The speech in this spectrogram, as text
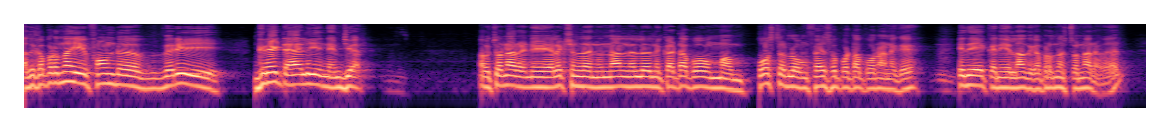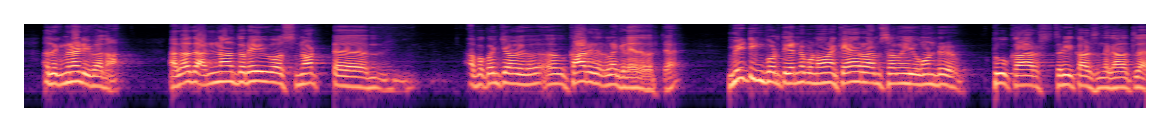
அதுக்கப்புறம் தான் ஃபவுண்ட் வெரி கிரேட் ஆலி இன் எம்ஜிஆர் அவர் சொன்னார் நீ எலெக்ஷனில் நின்னால் நல்ல கேட்டால் போ போஸ்டரில் உன் ஃபேஸை போட்டால் போகிறோம் எனக்கு. இதே கனியெல்லாம் அதுக்கப்புறம் தான் சொன்னார் அவர். அதுக்கு முன்னாடி இவ தான். அதாவது அண்ணாதுரை வாஸ் நாட் அப்போ கொஞ்சம் காருகள்லாம் கிடையாது அவர்கிட்ட மீட்டிங் போகிறதுக்கு என்ன பண்ணுவோம்னா K R Ramasamy owned two cars three cars இந்த காலத்தில்.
